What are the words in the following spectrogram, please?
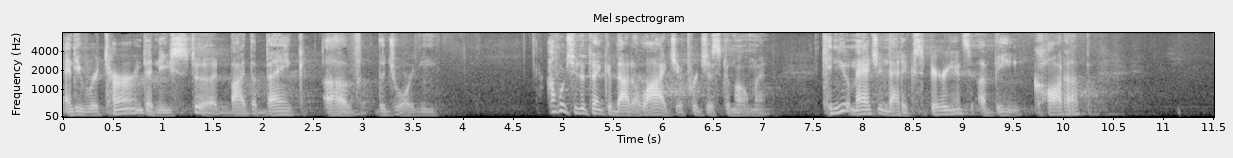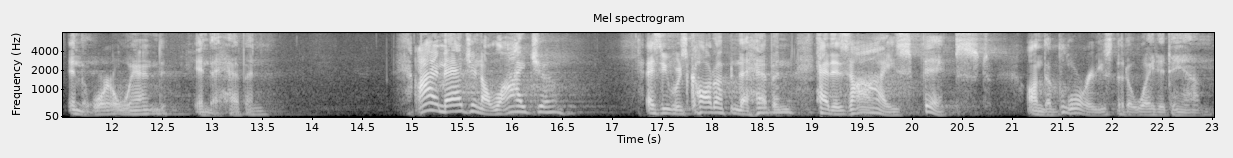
And he returned and he stood by the bank of the Jordan. I want you to think about Elijah for just a moment. Can you imagine that experience of being caught up in the whirlwind in the heaven? I imagine Elijah, as he was caught up into heaven, had his eyes fixed on the glories that awaited him.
